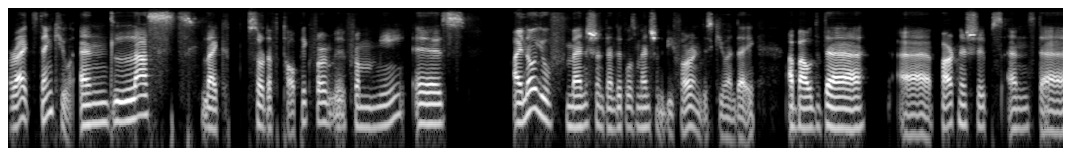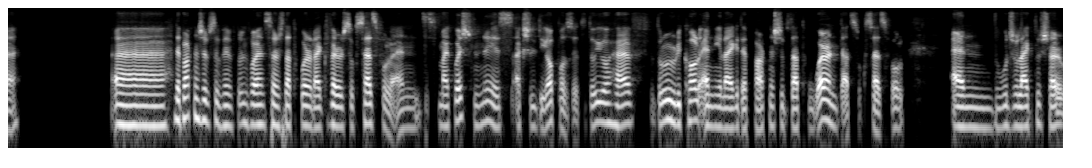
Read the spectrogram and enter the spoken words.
All right, thank you. And last like sort of topic for from me is I know you've mentioned, and it was mentioned before in this Q and A, about the uh, partnerships and the uh, the partnerships with influencers that were like very successful. And my question is actually the opposite. Do you have, do you recall any like the partnerships that weren't that successful? And would you like to share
